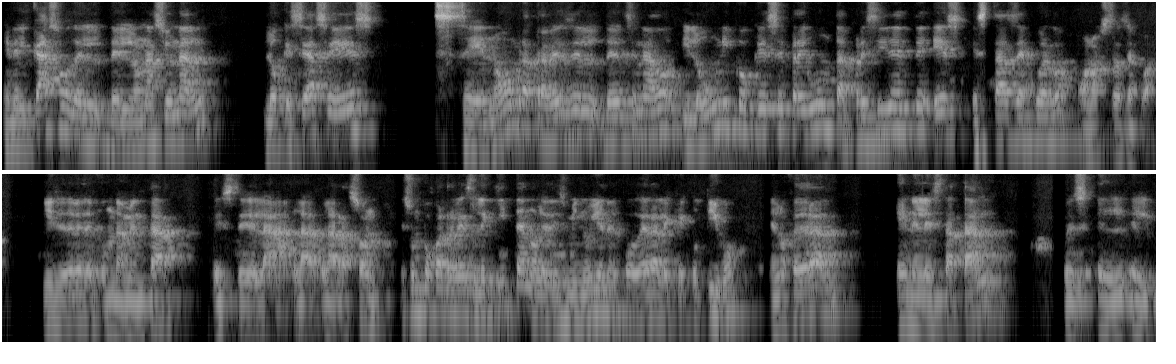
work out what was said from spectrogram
En el caso del, de lo nacional, lo que se hace es se nombra a través del, Senado y lo único que se pregunta al presidente es, ¿estás de acuerdo o no estás de acuerdo? Y debe de fundamentar este, la, la, razón. Es un poco al revés, le quitan o le disminuyen el poder al Ejecutivo en lo federal, en el estatal, pues el, el,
